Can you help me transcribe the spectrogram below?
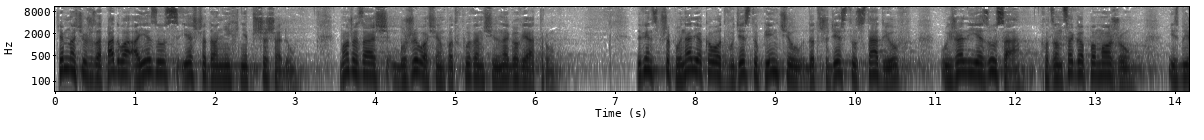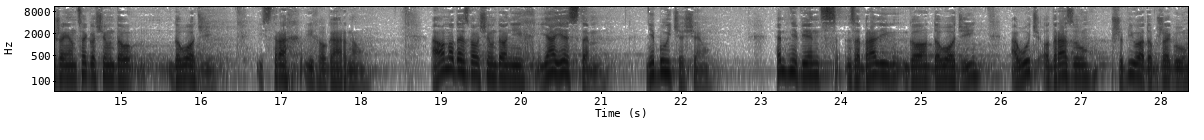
Ciemność już zapadła, a Jezus jeszcze do nich nie przyszedł. Morze zaś burzyło się pod wpływem silnego wiatru. Gdy więc przepłynęli około 25 do 30 stadiów, ujrzeli Jezusa chodzącego po morzu i zbliżającego się do, do łodzi i strach ich ogarnął. A on odezwał się do nich, ja jestem, nie bójcie się. Chętnie więc zabrali go do łodzi, a łódź od razu przybiła do brzegu,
